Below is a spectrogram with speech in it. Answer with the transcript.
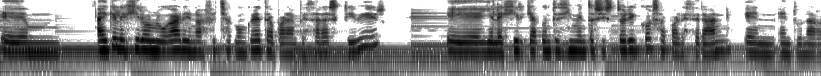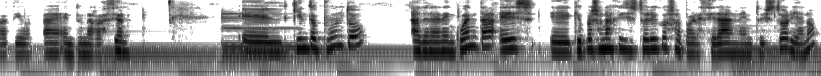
Em, hay que elegir un lugar y una fecha concreta para empezar a escribir eh, y elegir qué acontecimientos históricos aparecerán en, tu, en tu narración. El quinto punto a tener en cuenta es eh, qué personajes históricos aparecerán en tu historia, ¿no?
